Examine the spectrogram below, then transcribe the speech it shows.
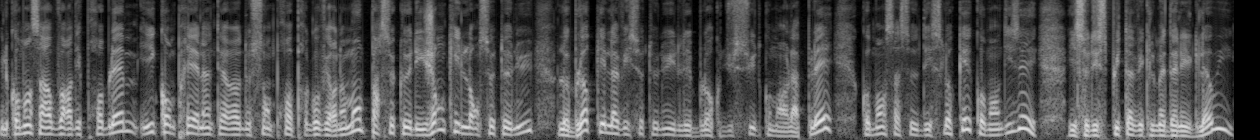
il commence à avoir des problèmes, y compris à l'intérieur de son propre gouvernement, parce que les gens qui l'ont soutenu, le bloc qui l'avait soutenu, les blocs du Sud, comme on l'appelait, commencent à se disloquer, comme on disait. Il se dispute avec le Madani Glaoui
